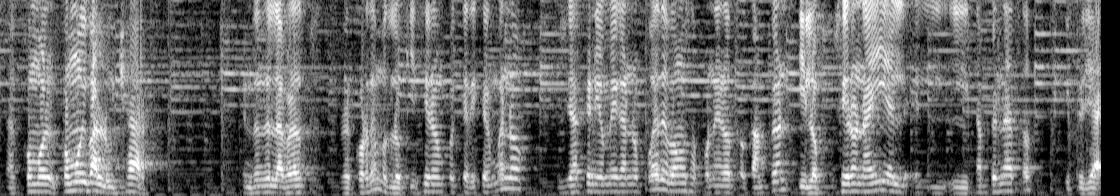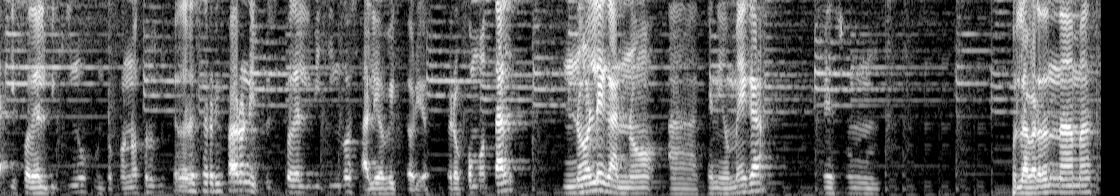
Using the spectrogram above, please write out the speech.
O sea, ¿cómo, ¿cómo, iba a luchar? Entonces, la verdad, pues, recordemos, lo que hicieron fue que dijeron, bueno, pues ya Kenny Omega no puede, vamos a poner otro campeón. Y lo pusieron ahí el, el, campeonato. Y pues ya Hijo del Vikingo junto con otros luchadores se rifaron y pues Hijo del Vikingo salió victorioso. Pero como tal, no le ganó a Kenny Omega. Es un pues la verdad nada más,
